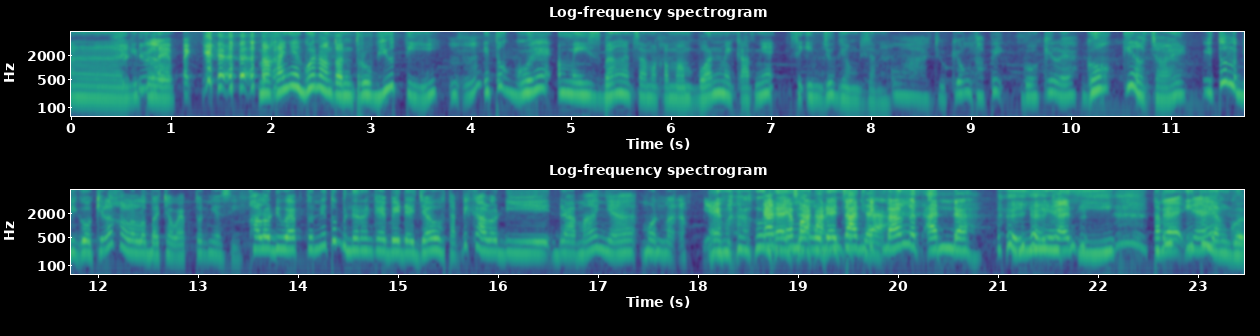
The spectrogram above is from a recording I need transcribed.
Hmm, gitu. Duh, lepek. Makanya gue nonton True Beauty, Mm-mm. itu gue amazed banget sama kemampuan make upnya si Im Joo Gyung di sana. Wah, Jukyong tapi gokil ya. Gokil coy. Itu lebih gokilnya kalau lo baca webtoonnya sih. Kalau di webtoonnya tuh beneran kayak beda jauh, tapi kalau di dramanya, mohon maaf ya. Emang kan emang udah cantik ya. banget Anda. Iya kan? sih. Tapi Mbaknya- itu yang gue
